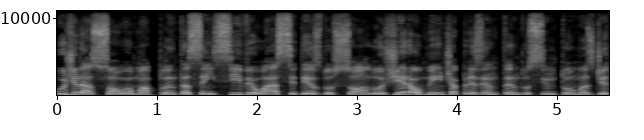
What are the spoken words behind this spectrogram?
O girassol é uma planta sensível à acidez do solo, geralmente apresentando sintomas de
